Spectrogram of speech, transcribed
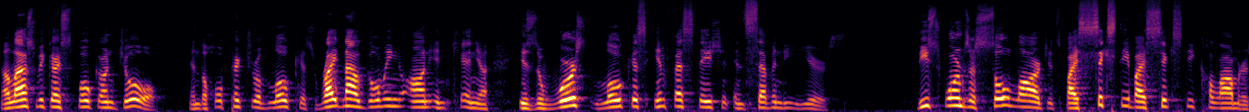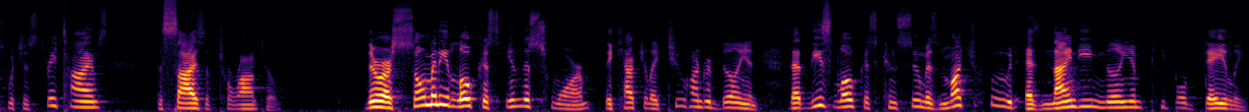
Now, last week I spoke on Joel and the whole picture of locusts. Right now, going on in Kenya is the worst locust infestation in 70 years. These swarms are so large, it's by 60 by 60 kilometers, which is three times the size of Toronto. There are so many locusts in the swarm, they calculate 200 billion, that these locusts consume as much food as 90 million people daily.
